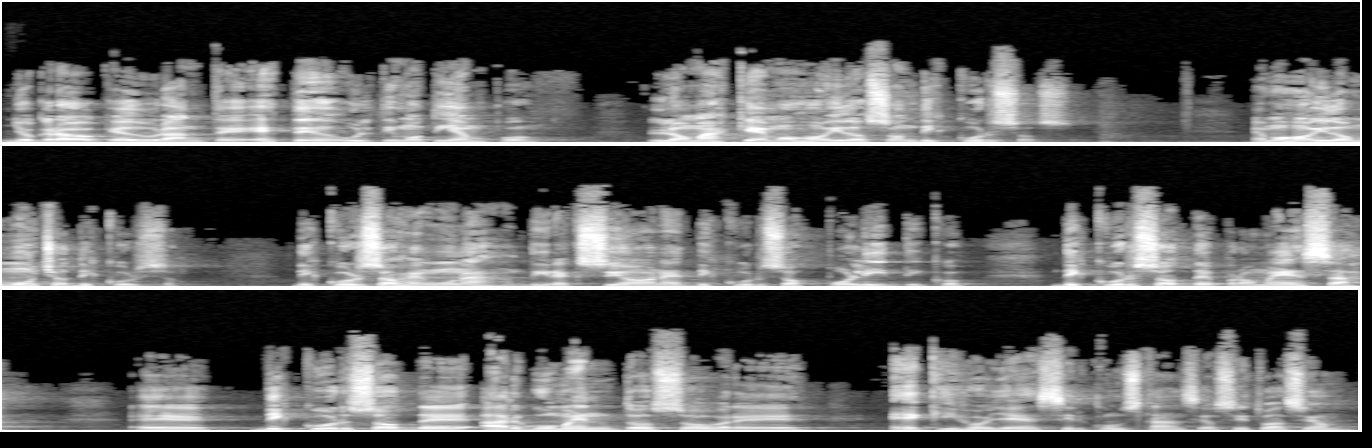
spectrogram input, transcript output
Yo creo que durante este último tiempo lo más que hemos oído son discursos. Hemos oído muchos discursos discursos en unas direcciones, discursos políticos, discursos de promesas, eh, discursos de argumentos sobre X o Y circunstancia o situación.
